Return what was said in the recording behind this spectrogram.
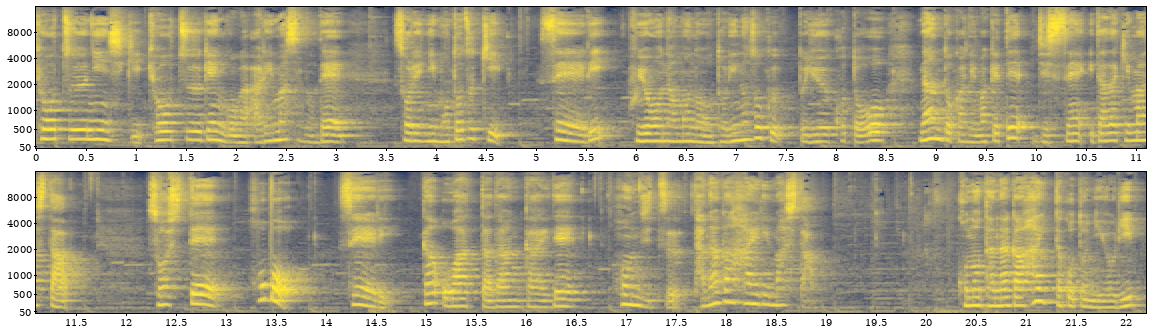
共通認識共通言語がありますのでそれに基づき整理不要なものを取り除くということを何度かに分けて実践いただきました。そしてほぼ整理が終わった段階で本日棚が入りました。この棚が入ったことにより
